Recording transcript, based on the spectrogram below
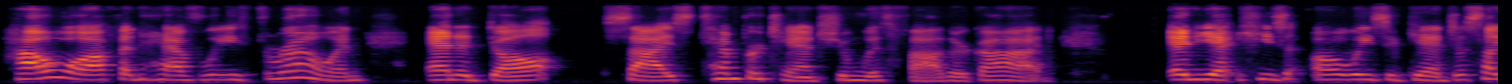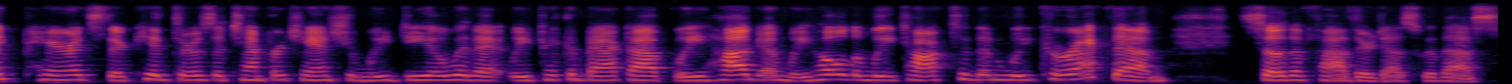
How often have we thrown an adult sized temper tantrum with Father God? And yet he's always again just like parents their kid throws a temper tantrum we deal with it we pick them back up we hug them we hold them we talk to them we correct them. So the father does with us.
